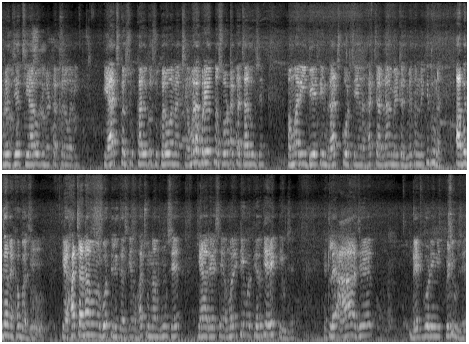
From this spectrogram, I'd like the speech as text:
ફરજિયાત છે આરોપીને અટક કરવાની. એ આજ કરશું કાલ કરશું કરવાના છે. અમારા પ્રયત્નો સો ટકા ચાલુ છે. અમારી બે ટીમ રાજકોટ છે એના સાચા નામ એટલે મેં તમને કીધું ને આ બધાને ખબર છે કે સાચા નામ અમે ગોતી લીધા છે એનું સાચું નામ શું છે ક્યાં રહે છે. અમારી ટીમ અત્યારે ત્યાં એક્ટિવ છે. એટલે આ જે ડેડ બોડીની પીડ્યું છે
